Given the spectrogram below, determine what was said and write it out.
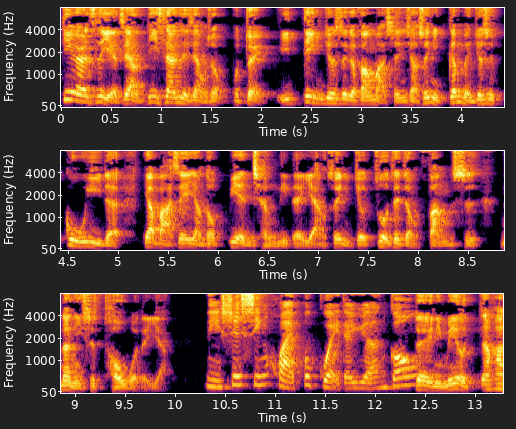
第二次也这样，第三次也这样，我说不对，一定就是这个方法生效，所以你根本就是故意的要把这些羊都变成你的羊，所以你就做这种方式，那你是偷我的羊，你是心怀不轨的员工，对，你没有让它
